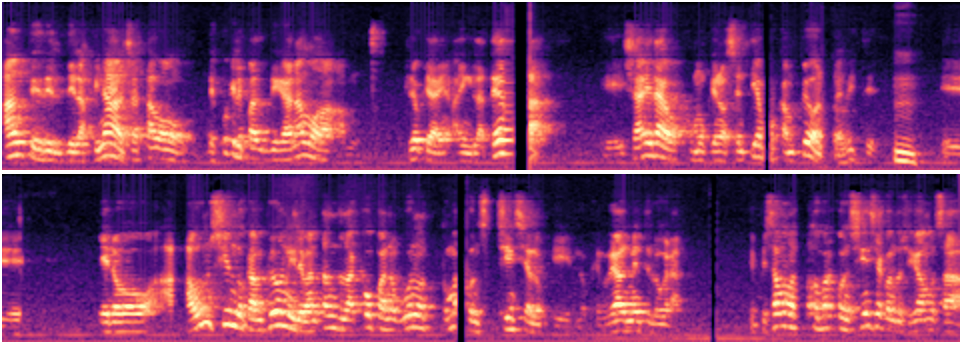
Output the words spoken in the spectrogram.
antes de, la final, ya estamos, después que le, ganamos a, creo que a Inglaterra, ya era como que nos sentíamos campeones, ¿viste? Mm. Eh, pero aún siendo campeón y levantando la copa, no bueno tomar conciencia de lo que, lo que realmente lograron. Empezamos a tomar conciencia cuando llegamos a,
